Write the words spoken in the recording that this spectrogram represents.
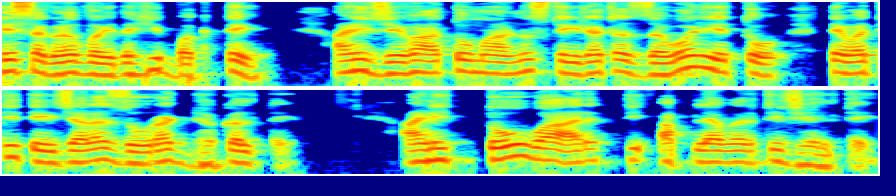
हे सगळं वैद्यही बघते. आणि जेव्हा तो माणूस तेजाच्या जवळ येतो तेव्हा ती तेजाला जोरात ढकलते आणि तो वार ती आपल्यावरती झेलते.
